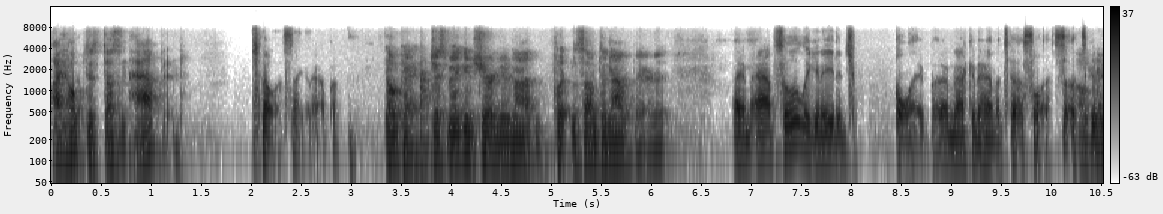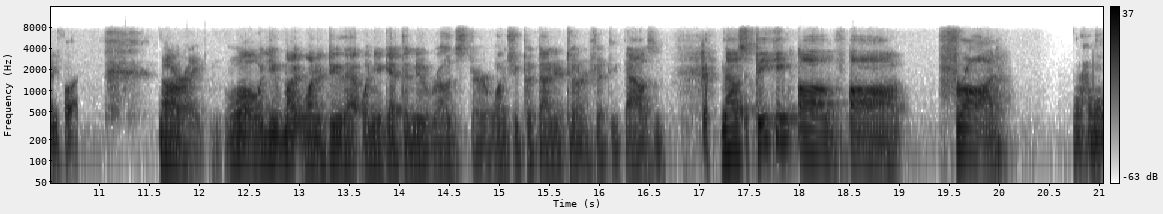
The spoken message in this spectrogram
I hope this doesn't happen. No, it's not going to happen. Okay, just making sure you're not putting something out there that I am absolutely going to eat a Chipotle, but I'm not going to have a Tesla, so it's okay. going to be fun. All right. Well, you might want to do that when you get the new Roadster once you put down your 250,000. now, speaking of uh, fraud, uh-huh.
